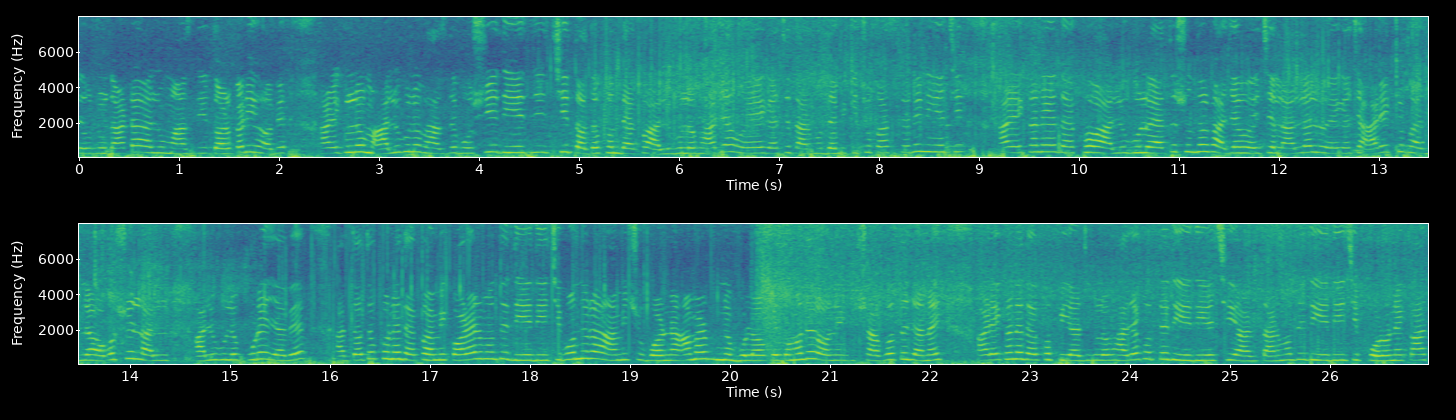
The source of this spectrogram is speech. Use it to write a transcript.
দুটো ডাটা আলু, মাছ দিয়ে তরকারি হবে। আর এগুলো আলুগুলো ভাজতে বসিয়ে দিয়ে দিচ্ছি। ততক্ষণ দেখো আলুগুলো ভাজা হয়ে গেছে, তার মধ্যে আমি কিছু কাজ করে নিয়েছি। আর এখানে দেখো আলুগুলো এত সুন্দর ভাজা হয়েছে, লাল লাল হয়ে গেছে। আর একটু ভাজলে অবশ্যই লাল আলুগুলো পুড়ে যাবে। আর ততক্ষণে দেখো আমি কড়ার মধ্যে দিয়ে দিয়েছি। বন্ধুরা, আমি সুবর্ণা, আমার ব্লগে তোমাদের অনেক স্বাগত জানাই। আর এখানে দেখো পেঁয়াজগুলো ভাজা করতে দিয়ে দিয়েছি। আর তার মধ্যে দিয়ে দিয়েছি ফোড়নে কাঁচ,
